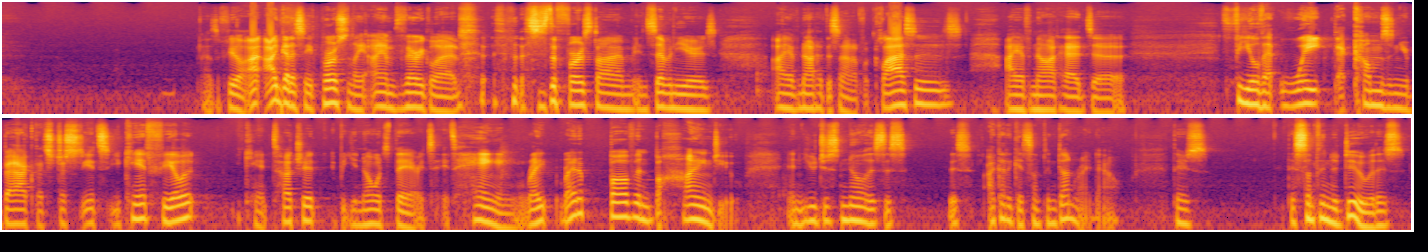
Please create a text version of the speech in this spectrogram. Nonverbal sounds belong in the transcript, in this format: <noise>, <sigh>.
How's it feel? I, I gotta say, personally, I am very glad. <laughs> this is the first time in seven years I have not had to sign up for classes. I have not had to feel that weight that comes in your back that's just it's you can't feel it you can't touch it but you know it's there. It's it's hanging right right above and behind you. And you just know there's this this i gotta get something done right now. There's there's something to do. There's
